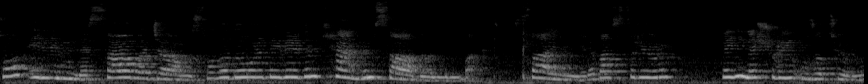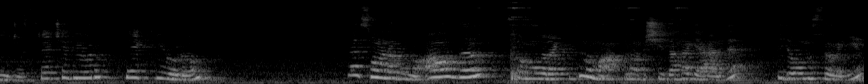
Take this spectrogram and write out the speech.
Sol elimle sağ bacağımı sola doğru devirdim. Kendim sağa döndüm baktım. Sağ elimi yere bastırıyorum. Ve yine şurayı uzatıyorum. iyice streç ediyorum. Bekliyorum. Ve sonra bunu aldım. Son olarak dedim ama aklıma bir şey daha geldi. Bir de onu söyleyeyim.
